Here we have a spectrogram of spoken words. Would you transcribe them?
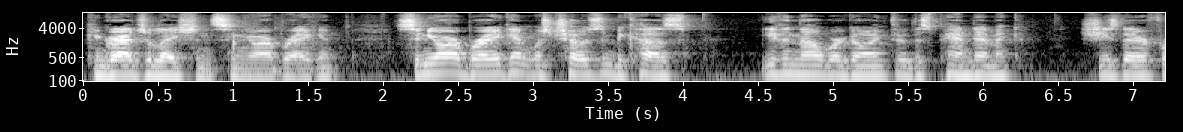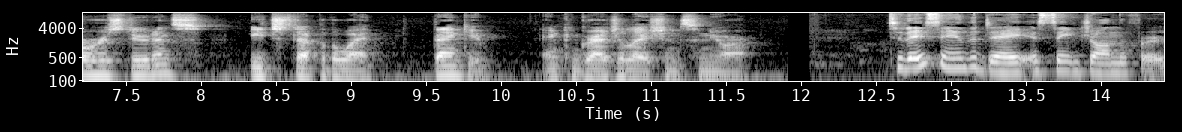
Congratulations, Senora Bragant. Senora Bragant was chosen because even though we're going through this pandemic, she's there for her students each step of the way. Thank you, and congratulations, Senora. Today's saint of the day is St. John I.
